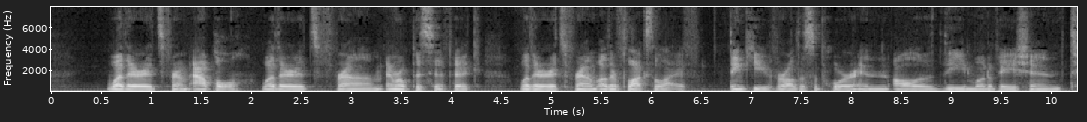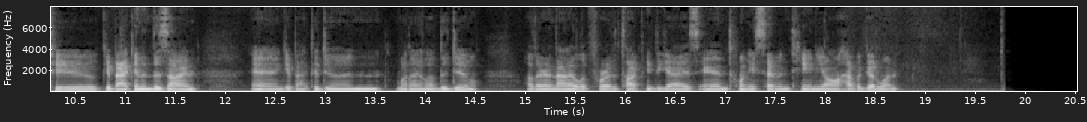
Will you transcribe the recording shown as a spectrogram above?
whether it's from Apple, whether it's from Emerald Pacific, whether it's from other flocks of life. thank you for all the support and all of the motivation to get back into design and get back to doing what I love to do. Other than that, I look forward to talking to you guys in 2017. Y'all have a good one.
